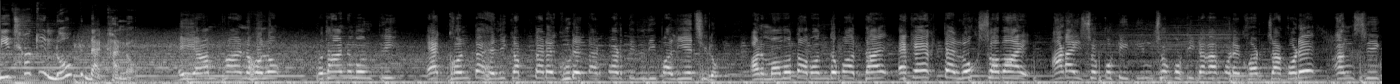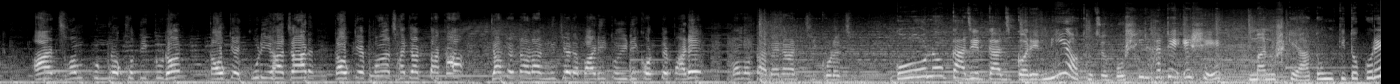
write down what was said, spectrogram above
নিছকই লোক দেখানো। এই আমফান হলো প্রধানমন্ত্রী এক ঘণ্টা হেলিকপ্টারে ঘুরে তারপর দিল্লি পালিয়েছিল, আর মমতা বন্দ্যোপাধ্যায় এক একটা লোকসভায় আড়াইশো কোটি, তিনশো কোটি টাকা করে খরচা করে আংশিক আর সম্পূর্ণ ক্ষতিপূরণ, কাউকে কুড়ি হাজার, কাউকে পাঁচ হাজার টাকা, যাতে তারা নিজের বাড়ি তৈরি করতে পারে, মমতা ব্যানার্জি করেছে। কোনো কাজের কাজ করেননি অথচ বসিরহাটে এসে মানুষকে আতঙ্কিত করে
